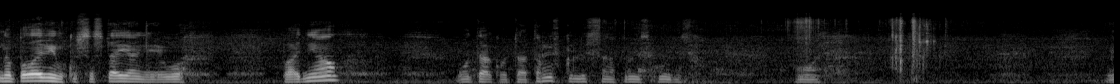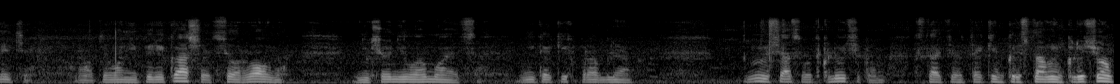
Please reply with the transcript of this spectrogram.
на половинку состояния его поднял. Вот так вот отрыв колеса происходит. Вот. Видите, вот его не перекашивает, все ровно, ничего не ломается, никаких проблем. Ну и сейчас вот ключиком, кстати, вот таким крестовым ключом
